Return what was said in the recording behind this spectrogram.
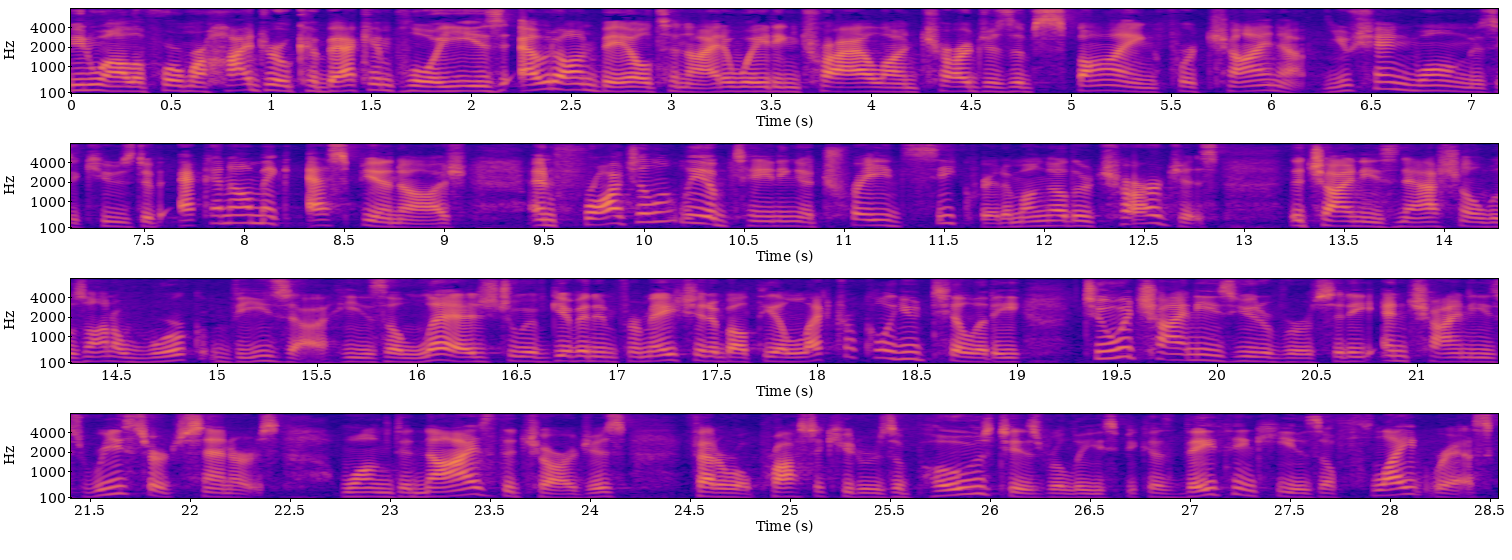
Meanwhile, a former Hydro Quebec employee is out on bail tonight, awaiting trial on charges of spying for China. Yuesheng Wang is accused of economic espionage and fraudulently obtaining a trade secret, among other charges. The Chinese national was on a work visa. He is alleged to have given information about the electrical utility to a Chinese university and Chinese research centers. Wang denies the charges. Federal prosecutors opposed his release because they think he is a flight risk.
